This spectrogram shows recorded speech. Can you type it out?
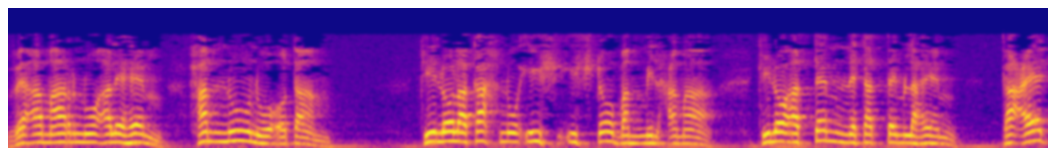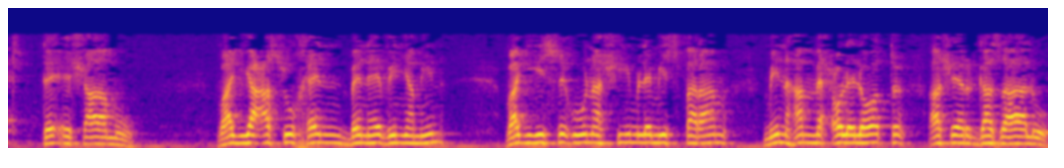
ואמרנו עליהם, חנונו אותם. כי לא לקחנו איש אשתו במלחמה, כי לא אתם נתתם להם, כעת תאשמו. ויעשו כן בני בנימין, ויישאו נשים למספרם מן המחוללות אשר גזלו.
